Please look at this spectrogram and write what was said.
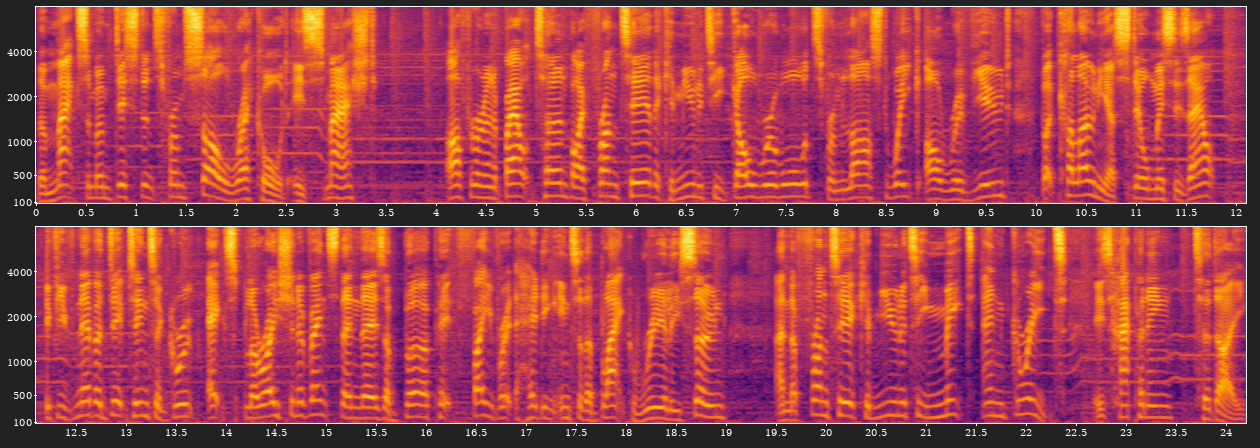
The maximum distance from Sol record is smashed. After an about turn by Frontier the community goal rewards from last week are reviewed but Colonia still misses out if you've never dipped into group exploration events then there's a Buur Pit favourite heading into the black really soon and the Frontier Community Meet and Greet is happening today.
